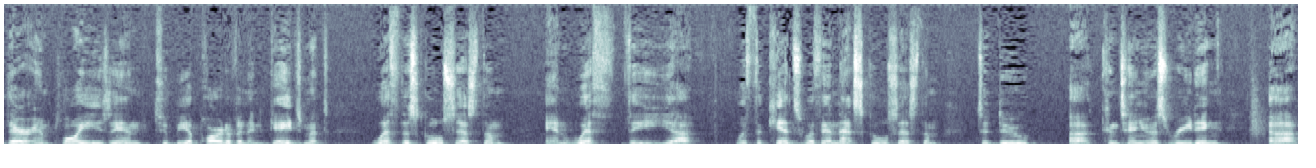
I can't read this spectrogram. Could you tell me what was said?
their employees in to be a part of an engagement with the school system and with the, uh, with the kids within that school system to do uh, continuous reading, uh,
